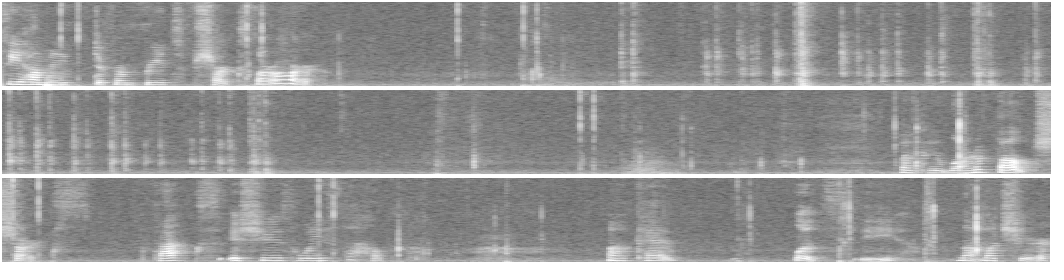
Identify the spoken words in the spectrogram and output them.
see how many different breeds of sharks there are. Okay, learn about sharks. Facts, issues, ways to help. Okay, let's see. Not much here.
